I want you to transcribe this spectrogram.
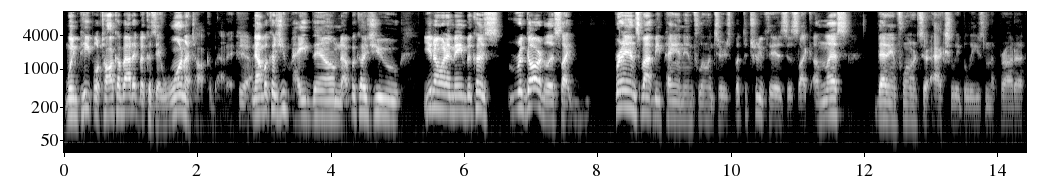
When people talk about it because they want to talk about it, Yeah. not because you paid them, not because you, you know what I mean? Because regardless, like brands might be paying influencers, but the truth is, is like unless that influencer actually believes in the product,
